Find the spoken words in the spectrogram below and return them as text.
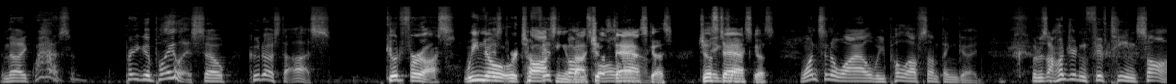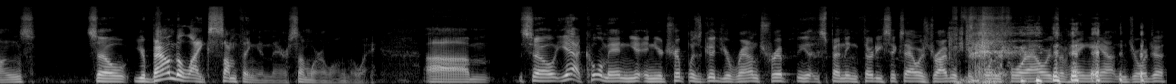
and they're like, "Wow, it's a pretty good playlist." So kudos to us. Good for us. We know Fist- what we're talking about. Just ask around. us. Just ask us. Once in a while, we pull off something good, but it was 115 songs, so you're bound to like something in there somewhere along the way. Um, so yeah, cool, man. And your trip was good. Your round trip, you know, spending 36 hours driving for 24 hours of hanging out in Georgia.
